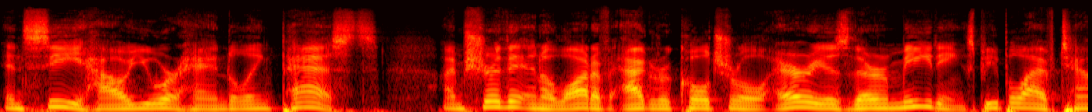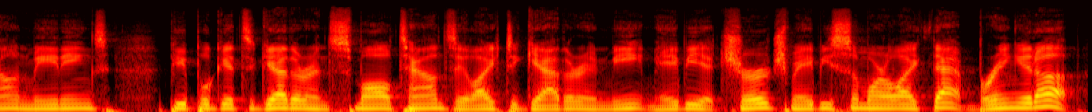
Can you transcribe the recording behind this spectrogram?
and see how you are handling pests? I'm sure that in a lot of agricultural areas, there are meetings. People have town meetings. People get together in small towns. They like to gather and meet, maybe at church, maybe somewhere like that. Bring it up.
